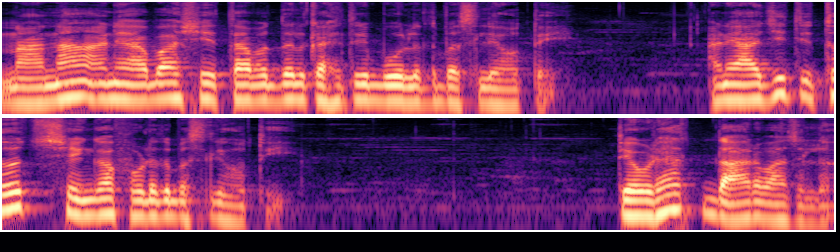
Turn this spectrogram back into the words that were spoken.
नाना आणि आबा शेताबद्दल काहीतरी बोलत बसले होते. आणि आजी तिथंच शेंगा फोडत बसली होती. तेवढ्यात दार वाजलं.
